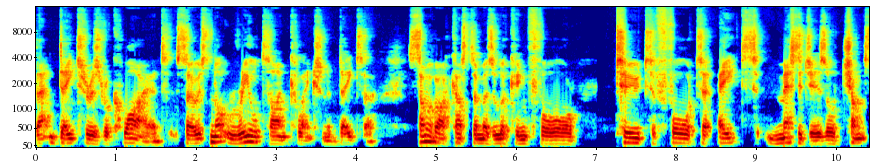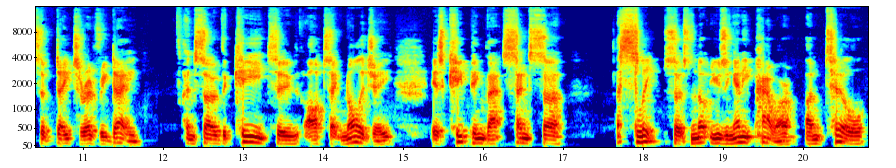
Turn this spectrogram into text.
that data is required. So it's not real time collection of data. Some of our customers are looking for two to four to eight messages or chunks of data every day. And so the key to our technology is keeping that sensor asleep. So it's not using any power until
